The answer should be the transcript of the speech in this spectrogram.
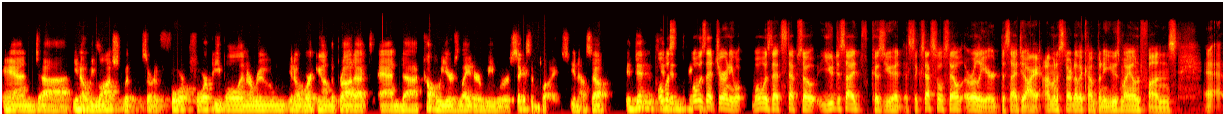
and uh, you know we launched with sort of four four people in a room you know working on the product. And uh, a couple years later we were six employees you know so it didn't what it was didn't what was that journey? What, what was that step? So you decide because you had a successful sale earlier decide to all right i'm going to start another company use my own funds. Uh,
